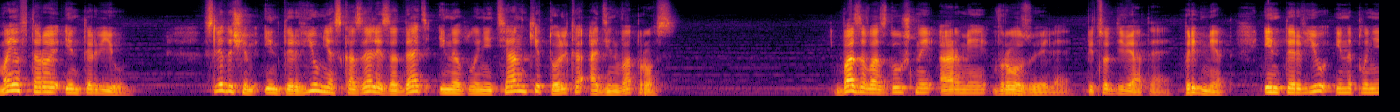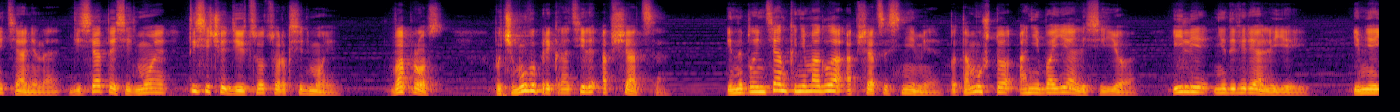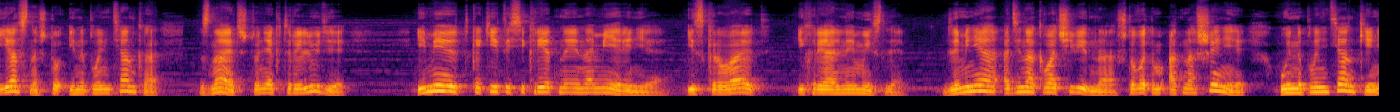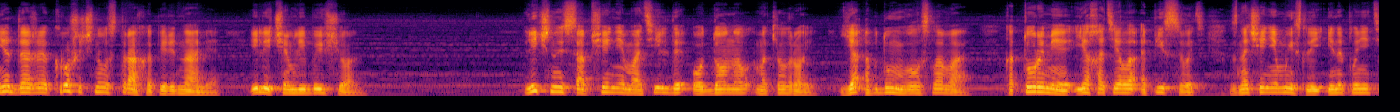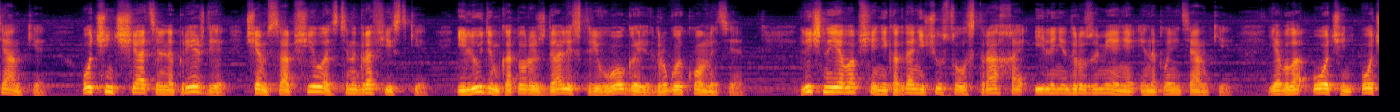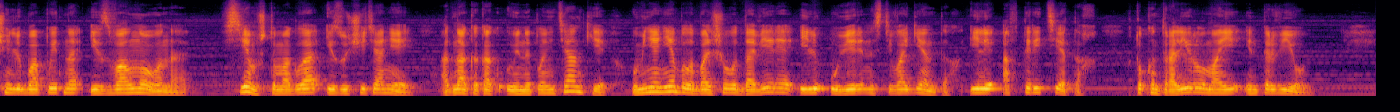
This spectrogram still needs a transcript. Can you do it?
Мое второе интервью. В следующем интервью мне сказали задать инопланетянке только один вопрос. База воздушной армии в Розуэле, 509. Предмет. Интервью инопланетянина, 10.07.1947. Вопрос. Почему вы прекратили общаться? Инопланетянка не могла общаться с ними, потому что они боялись ее или не доверяли ей. И мне ясно, что инопланетянка знает, что некоторые люди имеют какие-то секретные намерения и скрывают их реальные мысли. Для меня одинаково очевидно, что в этом отношении у инопланетянки нет даже крошечного страха перед нами или чем-либо еще. Личные сообщения Матильды О'Доннелл Макелрой. Я обдумывал слова, которыми я хотела описывать значение мыслей инопланетянки, очень тщательно прежде, чем сообщила стенографистке и людям, которые ждали с тревогой в другой комнате. Лично я вообще никогда не чувствовал страха или недоразумения инопланетянки. Я была очень-очень любопытна и взволнована всем, что могла изучить о ней. Однако, как у инопланетянки, у меня не было большого доверия или уверенности в агентах или авторитетах, кто контролировал мои интервью.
